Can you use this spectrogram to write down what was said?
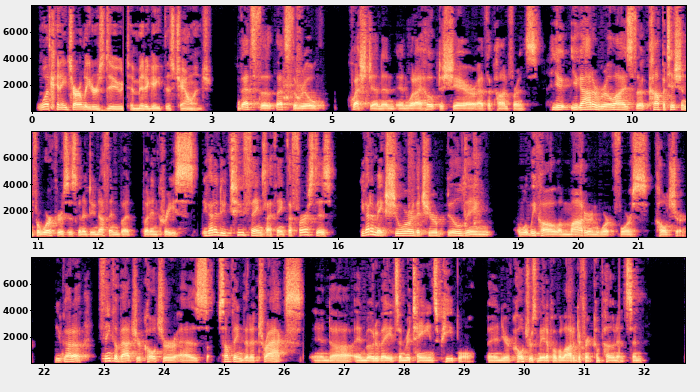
What can HR leaders do to mitigate this challenge? That's the, that's the real question and, and what I hope to share at the conference. You, you got to realize the competition for workers is going to do nothing but, but increase. You got to do two things, I think. The first is you got to make sure that you're building what we call a modern workforce culture. You've got to think about your culture as something that attracts and uh, and motivates and retains people. And your culture is made up of a lot of different components. And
